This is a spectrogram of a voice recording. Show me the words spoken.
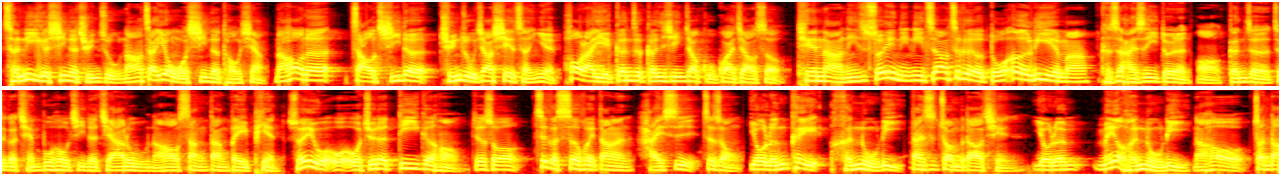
成立一个新的群组，然后再用我新的头像。然后呢，早期的群主叫谢承彦，后来也跟着更新叫古怪教授。天哪，你所以你你知道这个有多恶劣吗？可是还是一堆人哦，跟着这个前仆后继的加入，然后上当被骗。所以我我我觉得第一个哈，就是说这个社会当然还是这种有人可以很努力，但是赚不到钱，有。人没有很努力，然后赚到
